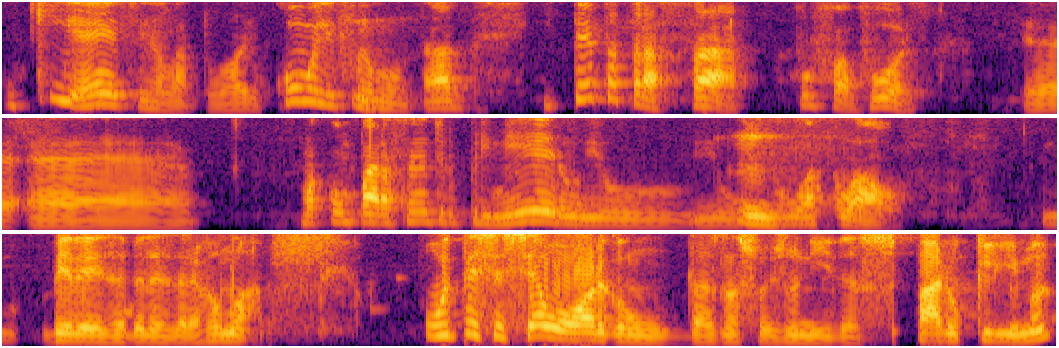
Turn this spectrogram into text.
o que é esse relatório, como ele foi uhum. montado, e tenta traçar, por favor, é, é, uma comparação entre o primeiro e o, e o, hum. o atual. Beleza, beleza, André, vamos lá. O IPCC é o órgão das Nações Unidas para o clima,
